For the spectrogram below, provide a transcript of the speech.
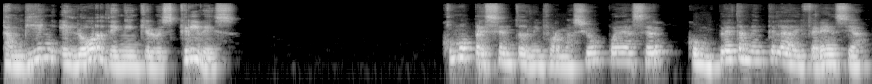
también el orden en que lo escribes, cómo presentas la información puede hacer completamente la diferencia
